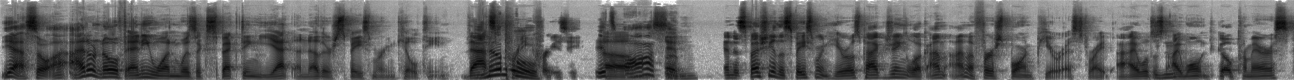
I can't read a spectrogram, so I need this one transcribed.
Yeah, so I, I don't know if anyone was expecting yet another Space Marine kill team. That's No. pretty crazy. It's Um, awesome. and- and especially in the Space Marine Heroes packaging, look, I'm I'm a firstborn purist, right? I will just Mhm. I won't go Primaris.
